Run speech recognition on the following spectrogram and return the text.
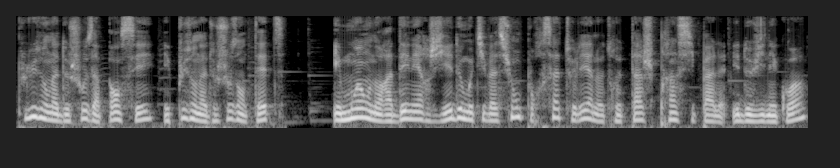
Plus on a de choses à penser et plus on a de choses en tête, et moins on aura d'énergie et de motivation pour s'atteler à notre tâche principale. Et devinez quoi?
